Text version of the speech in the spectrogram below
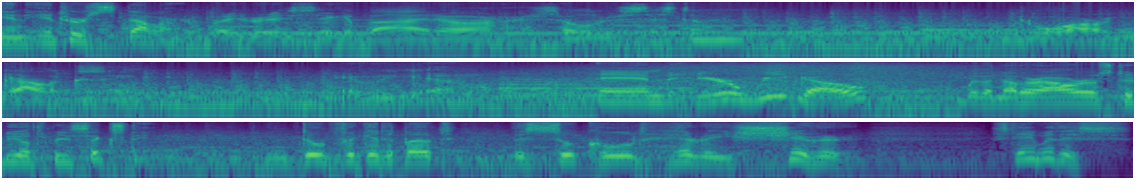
in Interstellar. Everybody ready to say goodbye to our solar system? To our galaxy. Here we go. And here we go with another hour of Studio 360. And don't forget about the so called Harry Shearer. Stay with us.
